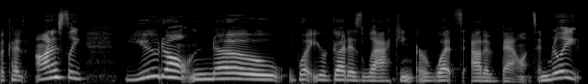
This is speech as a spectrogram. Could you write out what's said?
because honestly, you don't know what your gut is lacking or what's out of balance. And really,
